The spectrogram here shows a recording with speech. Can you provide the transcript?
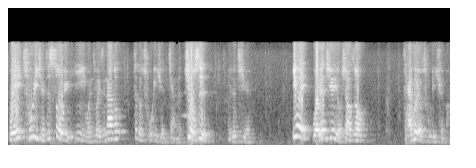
为处理权之授予，应以文字为证。那他说这个处理权讲的就是委任契约，因为委任契约有效之后，才会有处理权嘛。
